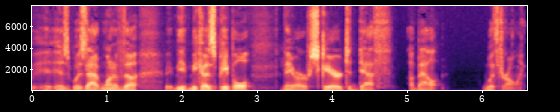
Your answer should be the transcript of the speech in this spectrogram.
Is was that one of the because people they are scared to death about withdrawing,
